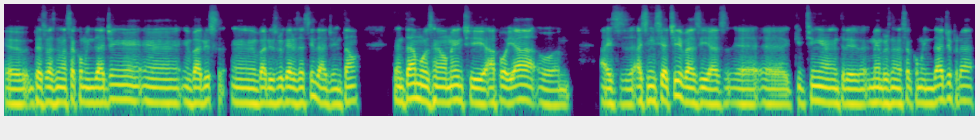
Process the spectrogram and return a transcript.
é, pessoas da nossa comunidade em, em, vários em vários lugares da cidade. Então, tentamos realmente apoiar o, as, as iniciativas e as que tinha entre membros da nossa comunidade para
